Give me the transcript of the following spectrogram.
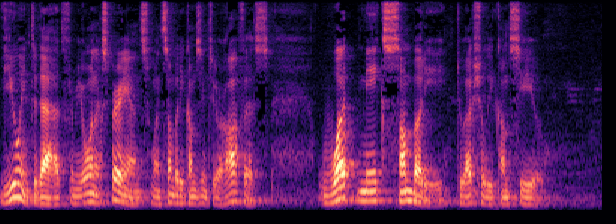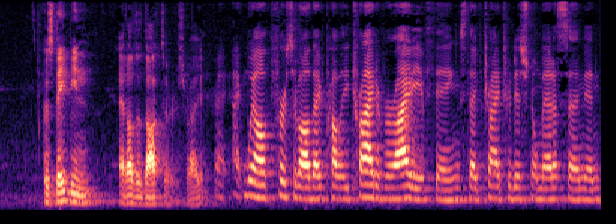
viewing to that from your own experience when somebody comes into your office. What makes somebody to actually come see you? Because they've been at other doctors, right? Right. Well, first of all, they've probably tried a variety of things. They've tried traditional medicine and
